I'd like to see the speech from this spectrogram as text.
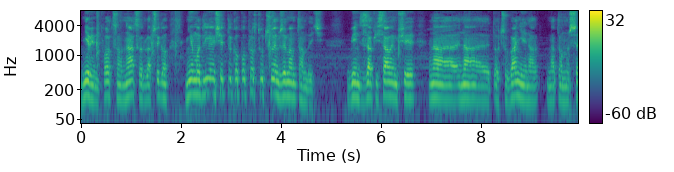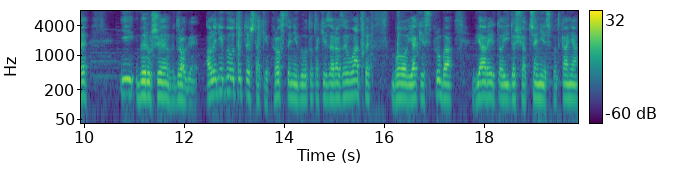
Nie wiem po co, na co, dlaczego. Nie modliłem się, tylko po prostu czułem, że mam tam być. Więc zapisałem się na, na to czuwanie, na, na tą mszę i wyruszyłem w drogę. Ale nie było to też takie proste, nie było to takie zarazem łatwe, bo jak jest próba wiary, to i doświadczenie spotkania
